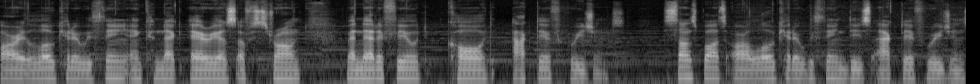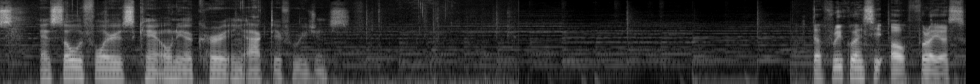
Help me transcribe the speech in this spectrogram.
are located within and connect areas of strong magnetic field called active regions. Sunspots are located within these active regions, and solar flares can only occur in active regions. The frequency of flares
